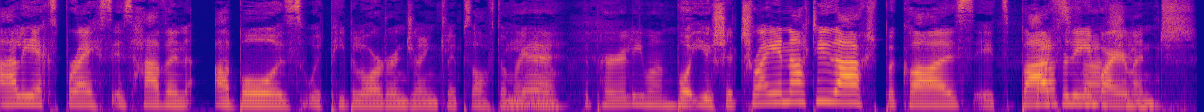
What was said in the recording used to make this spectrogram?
AliExpress is having a buzz with people ordering giant clips off them yeah, right now. the pearly ones. But you should try and not do that because it's bad Fast for the fashion. environment.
